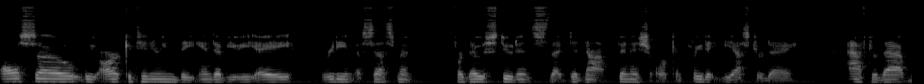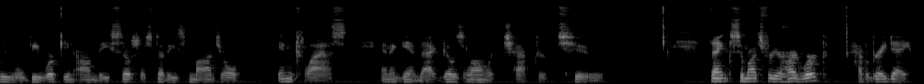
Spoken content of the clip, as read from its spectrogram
Also, we are continuing the NWEA reading assessment for those students that did not finish or complete it yesterday. After that, we will be working on the social studies module in class. And again, that goes along with chapter two. Thanks so much for your hard work. Have a great day.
